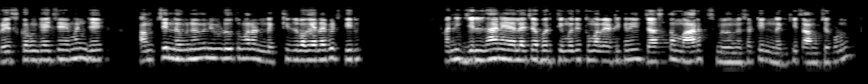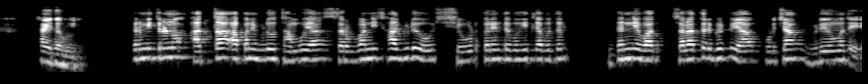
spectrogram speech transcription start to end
प्रेस करून घ्यायचे आहे. म्हणजे आमचे नवनवीन व्हिडिओ तुम्हाला नक्कीच बघायला भेटतील आणि जिल्हा न्यायालयाच्या भरतीमध्ये तुम्हाला या ठिकाणी जास्त मार्क्स मिळवण्यासाठी नक्कीच आमच्याकडून फायदा होईल. तर मित्रांनो आता आपण व्हिडिओ थांबूया. सर्वांनीच हा व्हिडिओ शेवटपर्यंत बघितल्याबद्दल धन्यवाद. चला तर भेटूया पुढच्या व्हिडिओमध्ये.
